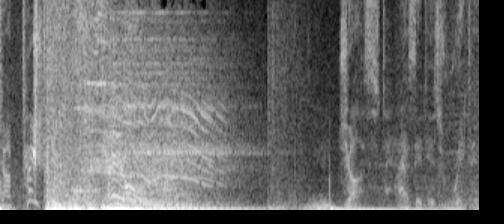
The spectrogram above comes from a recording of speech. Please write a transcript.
shall take you! KO! Just as it is written.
